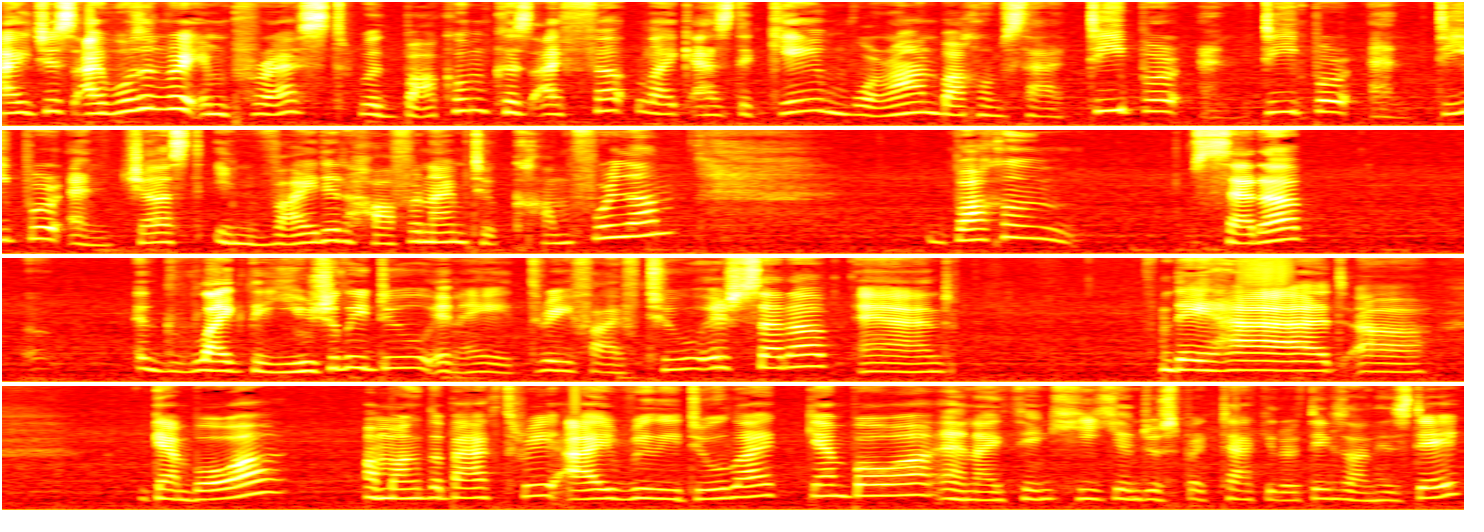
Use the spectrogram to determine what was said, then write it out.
I just I wasn't very impressed with Bochum because I felt like as the game wore on, Bochum sat deeper and deeper and deeper and just invited Hoffenheim to come for them. Bochum set up uh, like they usually do in a 3-5-2 ish setup and they had uh, Gamboa among the back three. I really do like Gamboa and I think he can do spectacular things on his day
